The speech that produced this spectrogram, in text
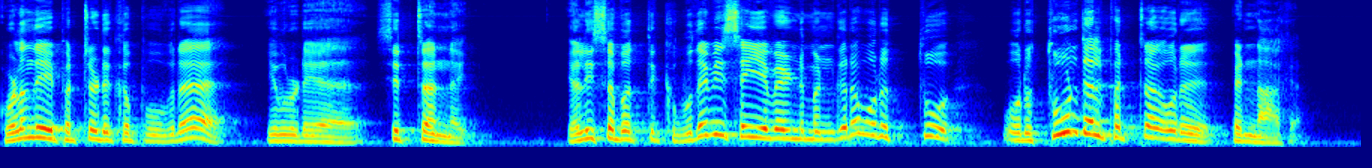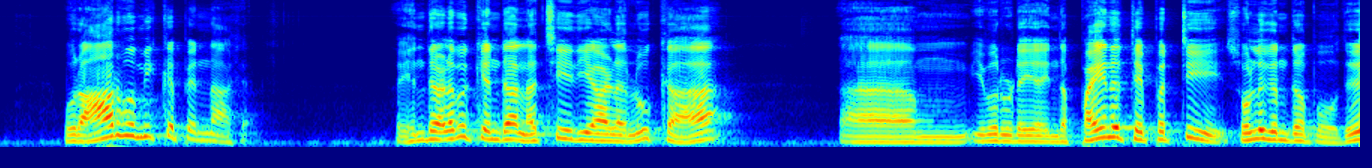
குழந்தையை பெற்றெடுக்கப் போகிற இவருடைய சிற்றன்னை. எலிசபெத்துக்கு உதவி செய்ய வேண்டும் என்கிற ஒரு தூ ஒரு தூண்டல் பெற்ற ஒரு பெண்ணாக. ஒரு ஆர்வமிக்க பெண்ணாக. எந்த அளவுக்கு என்றால் நற்செய்தியாளர் லூக்கா இவருடைய இந்த பயணத்தை பற்றி சொல்லுகின்ற போது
